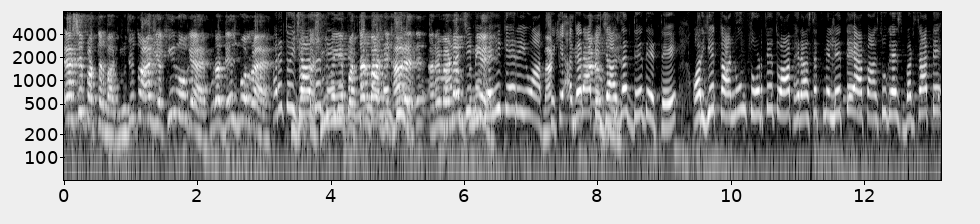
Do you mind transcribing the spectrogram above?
ऐसे पत्थरबाज। मुझे तो आज यकीन हो गया है पूरा देश बोल रहा है अरे तो इजाज़त कश्मीर दे में ये पत्थरबाज दिखा रहे थे। अरे मैडम जी मैं यही कह रही हूँ आपसे कि अगर आप इजाज़त दे देते और ये कानून तोड़ते तो आप हिरासत में लेते आप आँसू गैस बरसाते।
